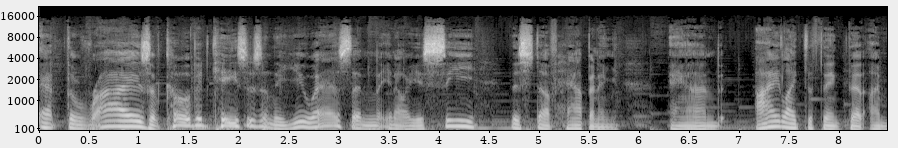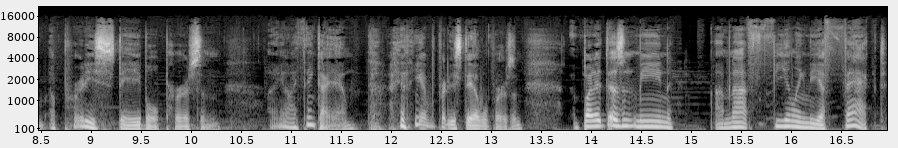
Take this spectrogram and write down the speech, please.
At the rise of COVID cases in the U.S. and, you know, you see this stuff happening. And I like to think that I'm a pretty stable person. You know, I think I am. I think I'm a pretty stable person. But it doesn't mean I'm not feeling the effect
